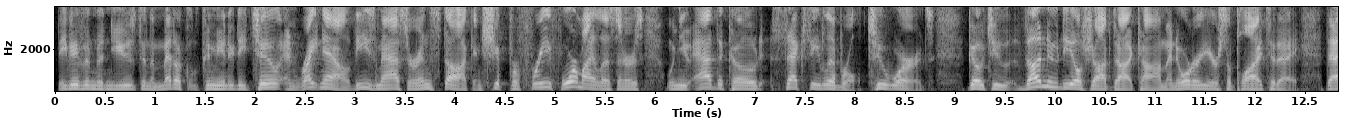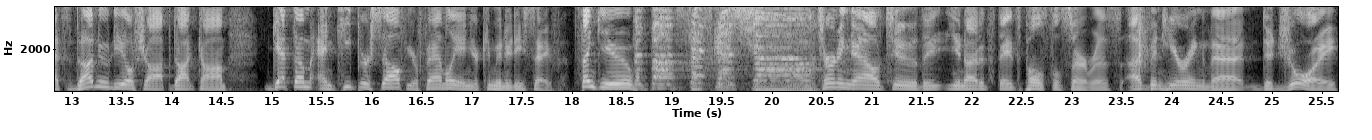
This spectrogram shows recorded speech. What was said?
They've even been used in the medical community too. And right now, these masks are in stock and ship for free for my listeners when you add the code SEXYLIBERAL, two words. Go to thenewdealshop.com and order your supply today. That's thenewdealshop.com. Get them and keep yourself, your family, and your community safe. Thank you. The Bob Cesca Show. Turning now to the United States Postal Service, I've been hearing that DeJoy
